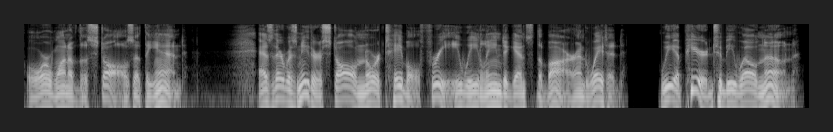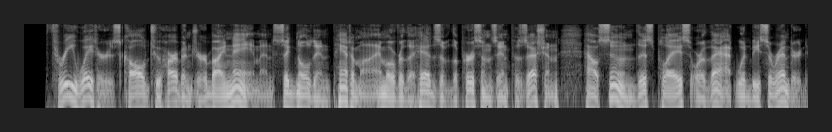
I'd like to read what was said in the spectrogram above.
or one of the stalls at the end. As there was neither stall nor table free, we leaned against the bar and waited. We appeared to be well known. Three waiters called to Harbinger by name and signaled in pantomime over the heads of the persons in possession how soon this place or that would be surrendered.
